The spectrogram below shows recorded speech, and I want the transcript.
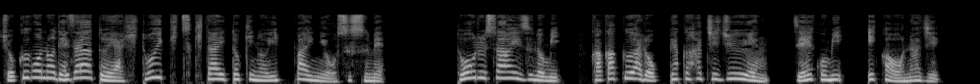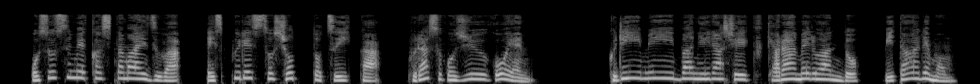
食後のデザートや一息つきたい時の一杯におすすめ。トールサイズのみ、価格は680円、税込み、以下同じ。おすすめカスタマイズは、エスプレッソショット追加、プラス55円。クリーミーバニラシェイクキャラメルビターレモン。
